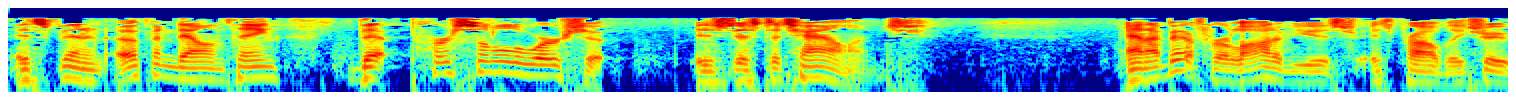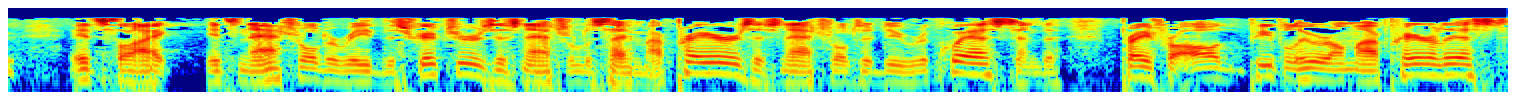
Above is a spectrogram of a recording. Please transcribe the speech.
It's been an up and down thing. That personal worship is just a challenge. And I bet for a lot of you it's, it's probably true. It's like it's natural to read the scriptures, it's natural to say my prayers, it's natural to do requests and to pray for all the people who are on my prayer list.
